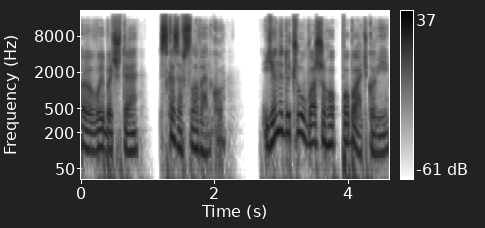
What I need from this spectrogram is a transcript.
Вибачте, сказав Славенко, я не дочув вашого по батькові.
